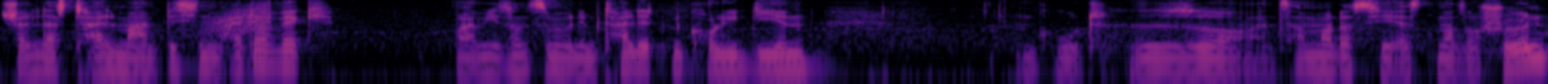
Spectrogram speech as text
Stellen das Teil mal ein bisschen weiter weg. Weil wir sonst immer mit dem Teil hätten kollidieren. Gut, so, jetzt haben wir das hier erstmal so schön.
